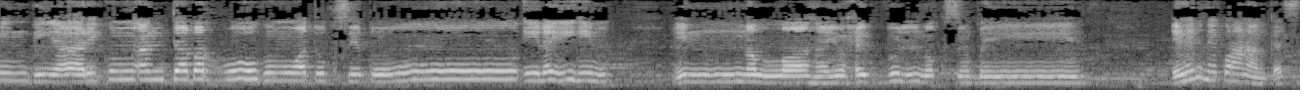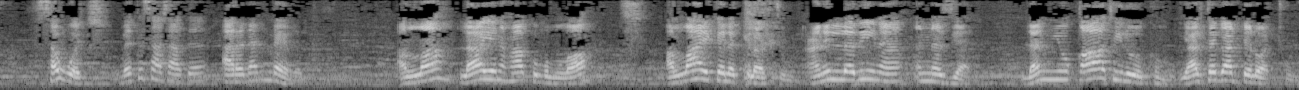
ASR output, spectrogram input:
من دياركم أن تبروهم وتقسطوا إليهم إن الله يحب المقسطين ይህንን የቁርአን አንቀጽ ሰዎች በተሳሳተ አረዳድ እንዳይረዱ አላህ ላ የንሃኩም ላህ አላህ አይከለክላችሁም። አን ለዚነ እነዚያ ለም ዩቃቲሉኩም ያልተጋደሏችሁም።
